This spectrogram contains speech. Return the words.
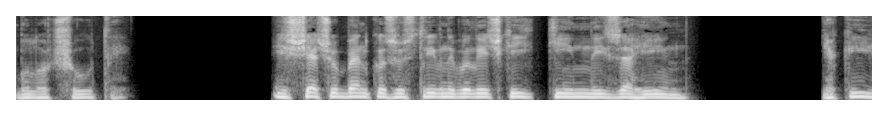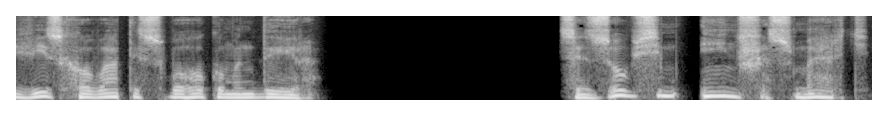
було чути. І ще Чубенко зустрів невеличкий кінний загін, який віз ховати свого командира. Це зовсім інша смерть,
